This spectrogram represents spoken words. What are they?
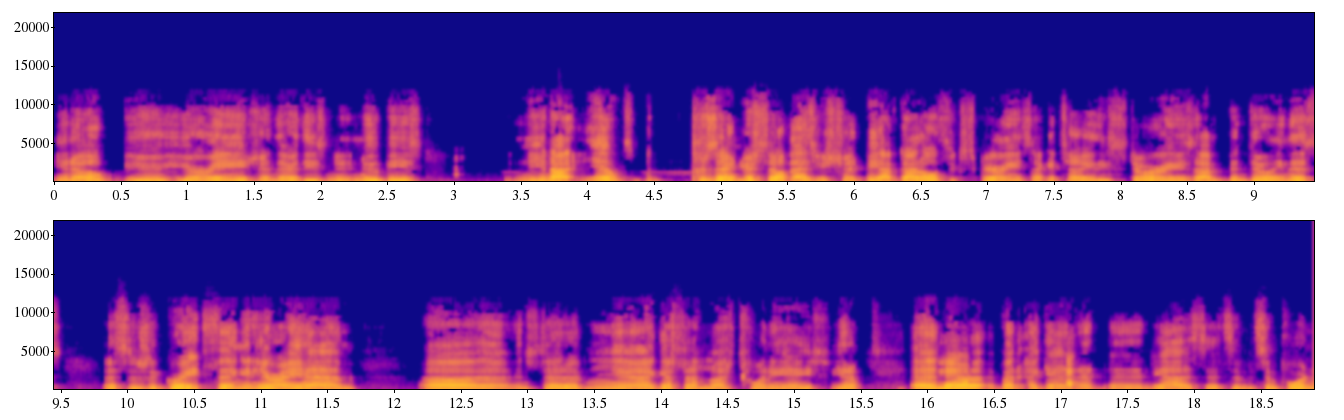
you know, you, your age and they're these new, newbies, you're not, you know, present yourself as you should be. I've got all this experience. I can tell you these stories. I've been doing this. This is a great thing. And here I am uh, instead of yeah, I guess I'm not 28, you know. And no. uh, but again, and, and yeah, it's, it's, it's important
